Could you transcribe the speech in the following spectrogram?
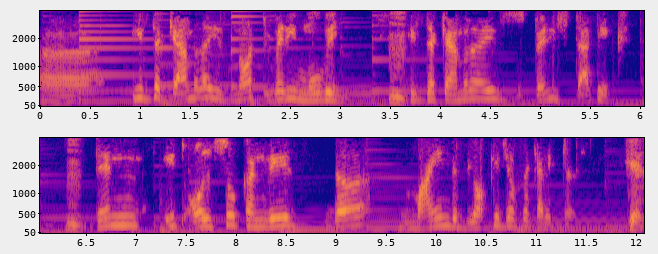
uh, if the camera is not very moving, Hmm. if the camera is very static, Hmm. then it also conveys the mind blockage of the character. Yes.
